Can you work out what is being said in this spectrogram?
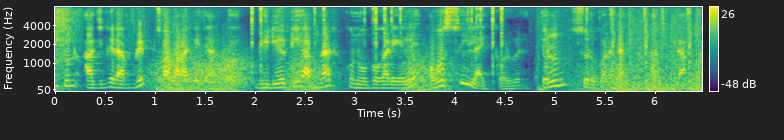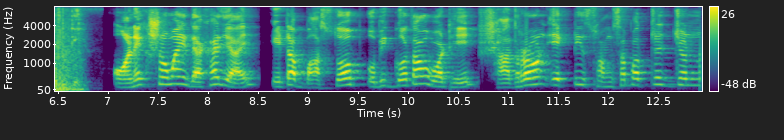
নতুন আজকের আপডেট সবার আগে জানতে। ভিডিওটি আপনার কোনো উপকারে এলে অবশ্যই লাইক করবেন। চলুন শুরু করা যাক আজকের আপডেটটি। অনেক সময় দেখা যায় এটা বাস্তব অভিজ্ঞতাও বটে। সাধারণ একটি শংসাপত্রের জন্য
